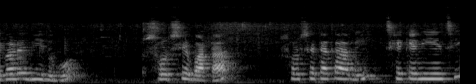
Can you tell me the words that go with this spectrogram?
এবারে দিয়ে দেবো সর্ষে বাটা। সর্ষেটাকে আমি ছেঁকে নিয়েছি।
